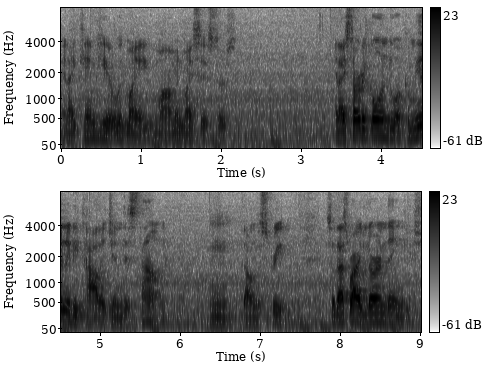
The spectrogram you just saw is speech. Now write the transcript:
and I came here with my mom and my sisters. And I started going to a community college in this town, Mm. down the street. So that's where I learned English.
